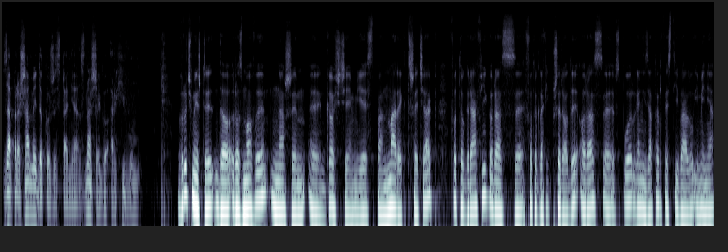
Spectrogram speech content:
Zapraszamy do korzystania z naszego archiwum. Wróćmy jeszcze do rozmowy. Naszym e, gościem jest pan Marek Trzeciak, fotografik oraz e, fotografik przyrody oraz e, współorganizator festiwalu imienia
